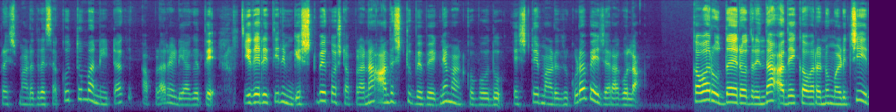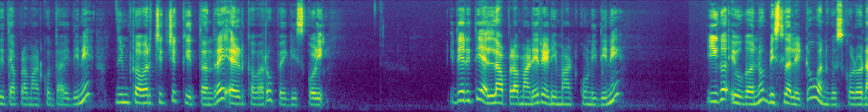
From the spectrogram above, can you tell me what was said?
ಪ್ರೆಸ್ ಮಾಡಿದ್ರೆ ಸಾಕು. ತುಂಬ ನೀಟಾಗಿ ಹಪ್ಪಳ ರೆಡಿ ಆಗುತ್ತೆ. ಇದೇ ರೀತಿ ನಿಮ್ಗೆ ಎಷ್ಟು ಬೇಕೋ ಅಷ್ಟು ಹಪ್ಪಳನ ಆದಷ್ಟು ಬೇಗನೆ ಮಾಡ್ಕೋಬೋದು. ಎಷ್ಟೇ ಮಾಡಿದ್ರೂ ಕೂಡ ಬೇಜಾರಾಗೋಲ್ಲ. ಕವರ್ ಉದ್ದ ಇರೋದ್ರಿಂದ ಅದೇ ಕವರನ್ನು ಮಡಚಿ ಈ ರೀತಿ ಹಪ್ಪಳ ಮಾಡ್ಕೊತಾ ಇದ್ದೀನಿ. ನಿಮ್ಮ ಕವರ್ ಚಿಕ್ಕ ಚಿಕ್ಕ ಇತ್ತಂದರೆ ಎರಡು ಕವರ್ ಉಪಯೋಗಿಸ್ಕೊಳ್ಳಿ. ಇದೇ ರೀತಿ ಎಲ್ಲ ಹಪ್ಪಳ ಮಾಡಿ ರೆಡಿ ಮಾಡ್ಕೊಂಡಿದ್ದೀನಿ. ಈಗ ಇವುಗಳನ್ನು ಬಿಸಿಲಲ್ಲಿಟ್ಟು ಒಣಗಿಸ್ಕೊಳ್ಳೋಣ.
